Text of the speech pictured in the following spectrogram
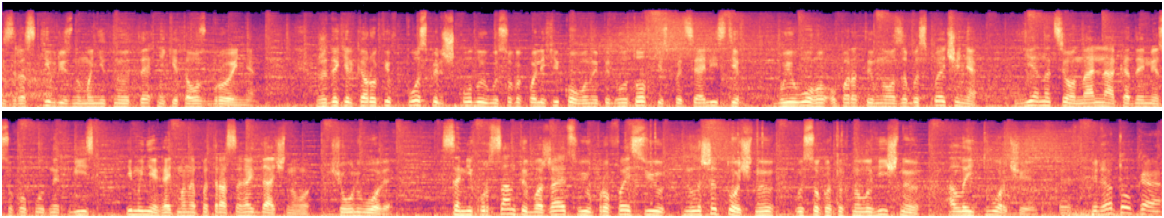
і зразків різноманітної техніки та озброєння. Вже декілька років поспіль школою висококваліфікованої підготовки спеціалістів бойового оперативного забезпечення є Національна академія сухопутних військ імені гетьмана Петра Сагайдачного, що у Львові. Самі курсанти вважають свою професію не лише точною, високотехнологічною, але й творчою. Підготовка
